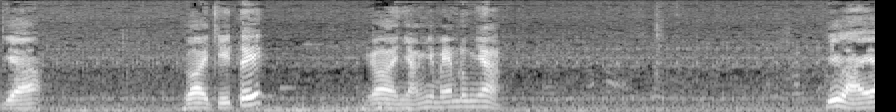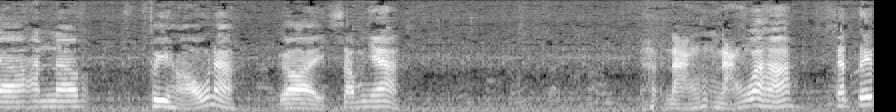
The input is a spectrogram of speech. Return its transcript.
dạ. Rồi, chị Tuyết. Rồi, nhận giùm em luôn nha. Với lại à, anh à, Phi Hổ nè. Rồi, xong nha. Nặng nặng quá hả? Sách tiếp.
